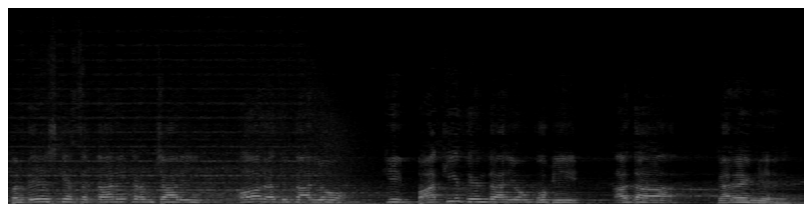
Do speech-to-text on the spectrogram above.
प्रदेश के सरकारी कर्मचारी और अधिकारियों की बाकी देनदारियों को भी अदा करेंगे।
